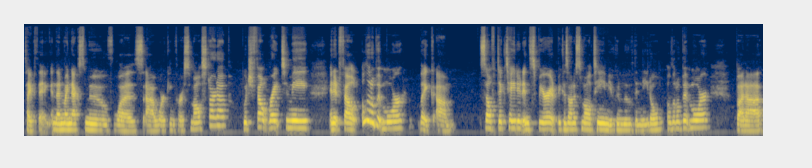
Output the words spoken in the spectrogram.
type thing. And then my next move was uh, working for a small startup which felt right to me. And it felt a little bit more like um, self dictated in spirit because on a small team, you can move the needle a little bit more. But uh,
